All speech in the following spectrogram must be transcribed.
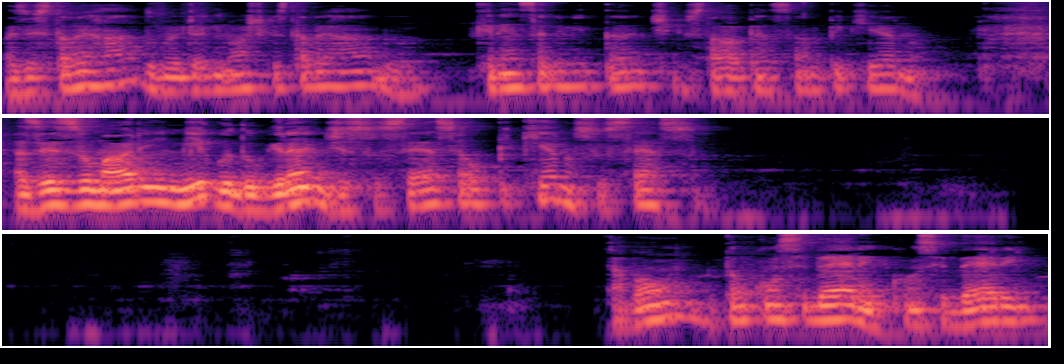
Mas eu estava errado, meu diagnóstico estava errado. Crença limitante, eu estava pensando pequeno. Às vezes o maior inimigo do grande sucesso é o pequeno sucesso. Tá bom? Então considerem, considerem,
